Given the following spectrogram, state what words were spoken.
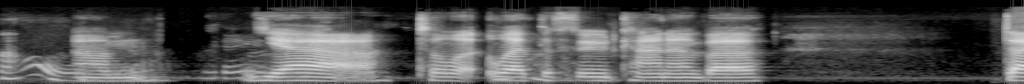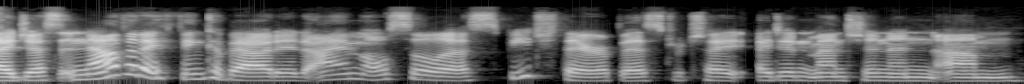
oh um okay. yeah to let, let the food kind of uh digest. And now that i think about it i'm also a speech therapist which i, I didn't mention and um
